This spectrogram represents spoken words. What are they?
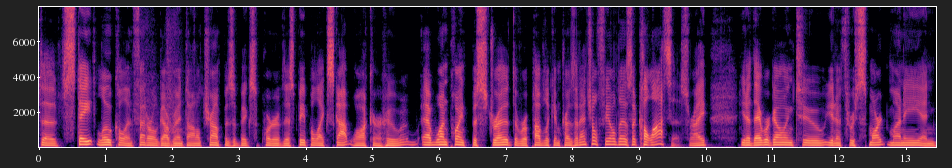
the state, local, and federal government. Donald Trump is a big supporter of this. People like Scott Walker, who at one point bestrode the Republican presidential field as a colossus, right? You know, they were going to you know through smart money and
